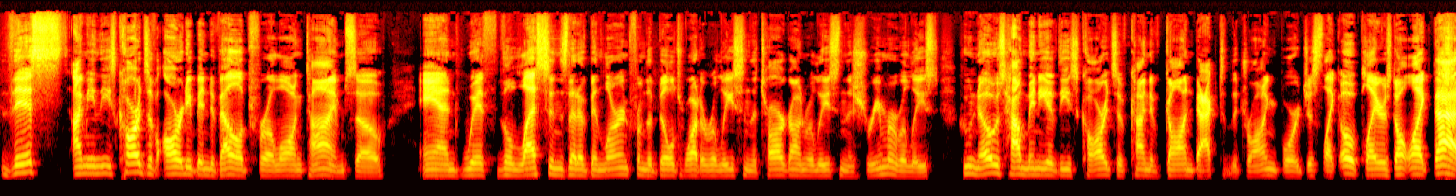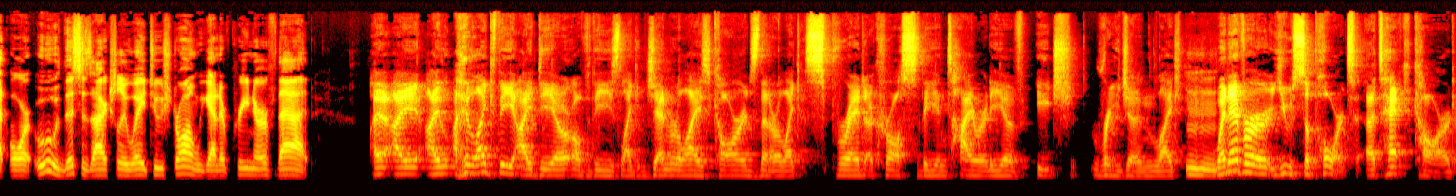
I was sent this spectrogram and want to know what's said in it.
this, I mean, these cards have already been developed for a long time, so and with the lessons that have been learned from the Bilgewater release and the Targon release and the Shurima release, who knows how many of these cards have kind of gone back to the drawing board, just like, oh, players don't like that, or ooh, this is actually way too strong. We got to pre nerf that. I, I, I like the idea of these like generalized cards that are like spread across the entirety of each region. Like Mhm. whenever you support a tech card,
